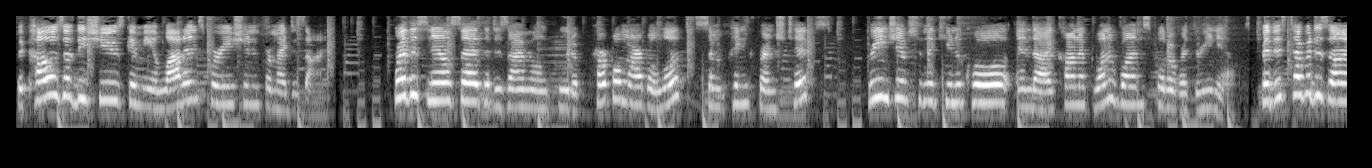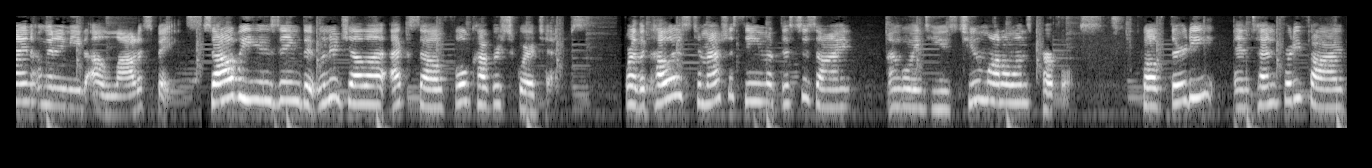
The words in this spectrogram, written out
The colors of these shoes give me a lot of inspiration for my design. For this nail set, the design will include a purple marble look, some pink French tips, green chips from the cuticle, and the iconic one of one split over three nails. For this type of design, I'm going to need a lot of space. So I'll be using the UNA GELLA XL full coverage square tips. For the colors to match the theme of this design, I'm going to use two Model Ones purples, 1230 and 1045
